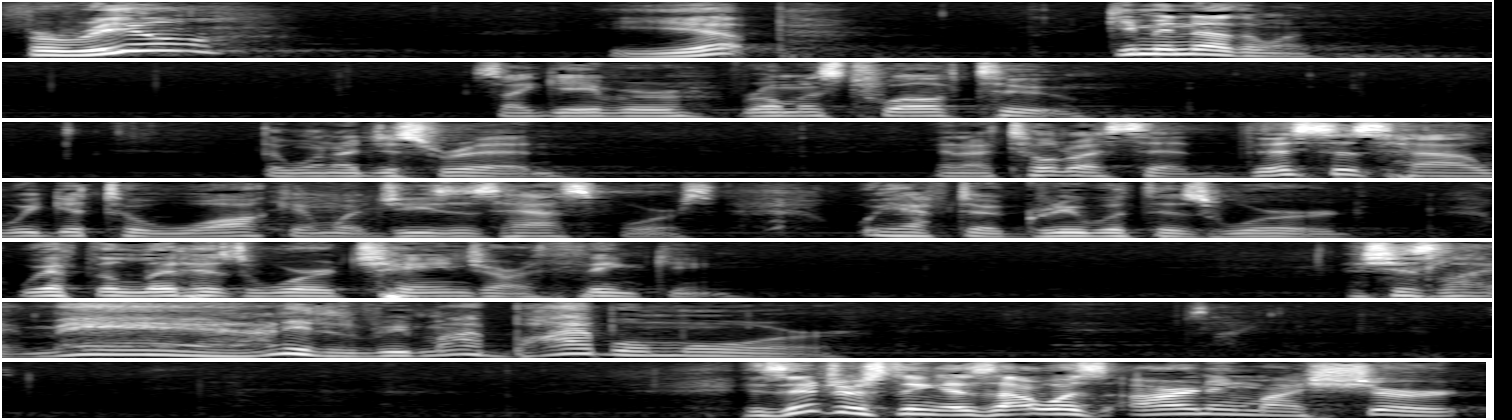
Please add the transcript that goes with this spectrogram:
For real? Yep. Give me another one. So I gave her Romans 12, 2, the one I just read. And I told her, I said, this is how we get to walk in what Jesus has for us. We have to agree with his word. We have to let his word change our thinking. And she's like, man, I need to read my Bible more. It's, it's interesting, as I was ironing my shirt,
